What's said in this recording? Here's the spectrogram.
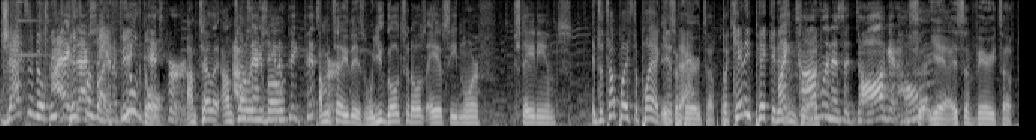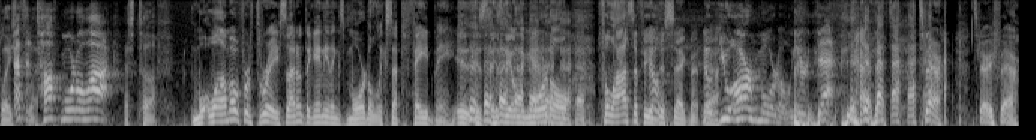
Jacksonville beats I Pittsburgh by a field goal. Pittsburgh. I'm telling. I'm I was telling you, bro. gonna I'm gonna tell you this: when you go to those AFC North stadiums, It's a tough place to play. I get It's a that. very tough place. But place. Kenny Pickett Mike isn't Tomlin as a dog at it's home. a, yeah, it's a very tough place. That's to a tough mortal lock. That's tough. Good. Mo- Well, I'm 0 for 3, so I don't think anything's mortal except fade me. Is, is, is the only mortal philosophy of this segment. No, Yeah. you are mortal. You're death. yeah, that's, that's fair. It's very fair.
